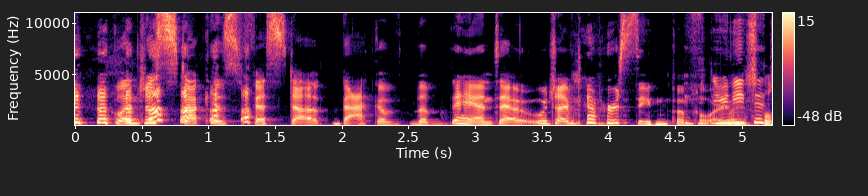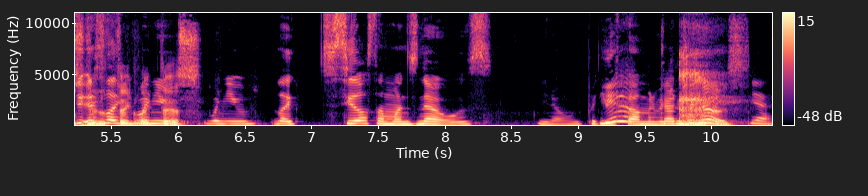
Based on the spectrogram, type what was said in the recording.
Glenn just stuck his fist up back of the hand out, which I've never seen before. you need to supposed do to do is the like thing when like you this? when you like seal someone's nose. You know, you put your Yeah, thumb in got between your their- nose. Yeah,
